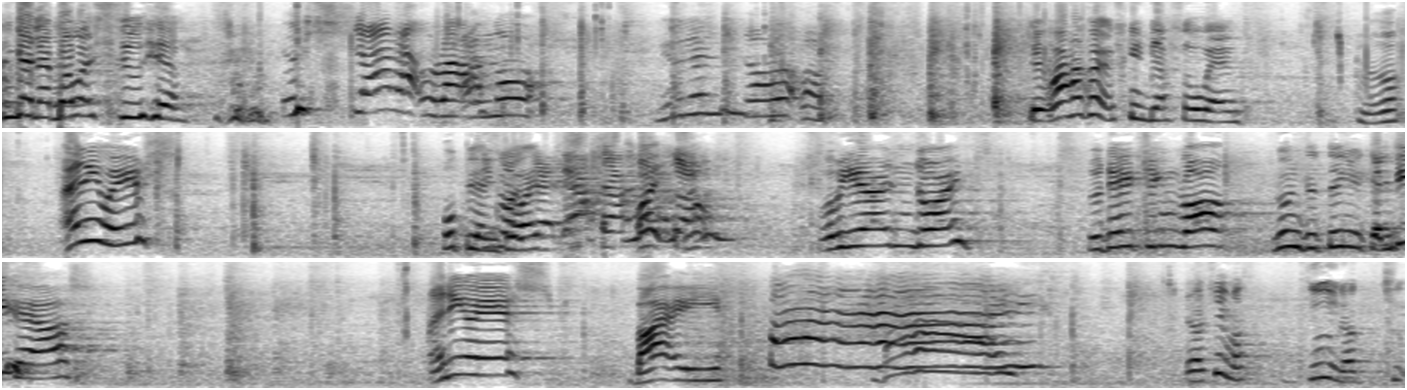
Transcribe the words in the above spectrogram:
Yeah, that bubble is still here. You shut up, I know. You can shut up. lah. Wait, why how come your skin feels so well? No. Anyways, hope you enjoyed. Oi, look. Hope you enjoyed today's Ching vlog. Don't you think you can scare us? Anyways, bye. Bye. Yeah, actually, you must do in a cute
